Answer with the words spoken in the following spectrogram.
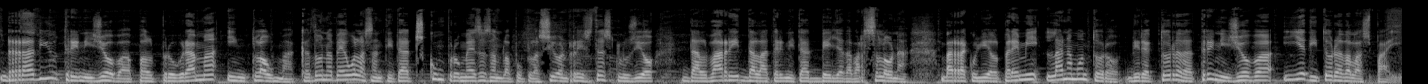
Ràdio Trini Jove pel programa Inclou-me, que dona veu a les entitats compromeses amb la població en risc d'exclusió del barri de la Trinitat Vella de Barcelona. Va recollir el premi l'Anna Montoro, directora de Trini Jove i editora de l'Espai.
